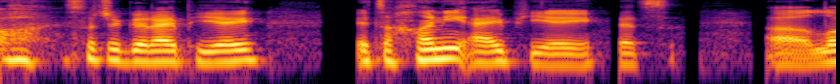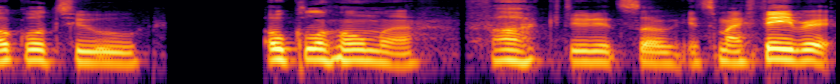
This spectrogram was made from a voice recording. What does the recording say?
Oh, it's such a good IPA. It's a honey IPA that's uh, local to Oklahoma. Fuck, dude, it's so it's my favorite.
